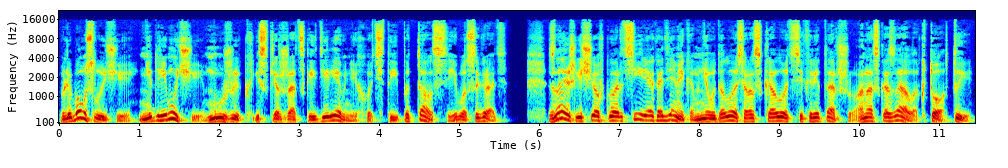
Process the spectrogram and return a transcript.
В любом случае, не дремучий мужик из киржатской деревни, хоть ты и пытался его сыграть. Знаешь, еще в квартире академика мне удалось расколоть секретаршу. Она сказала, кто ты.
